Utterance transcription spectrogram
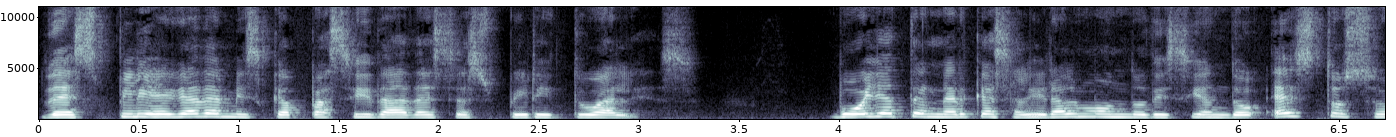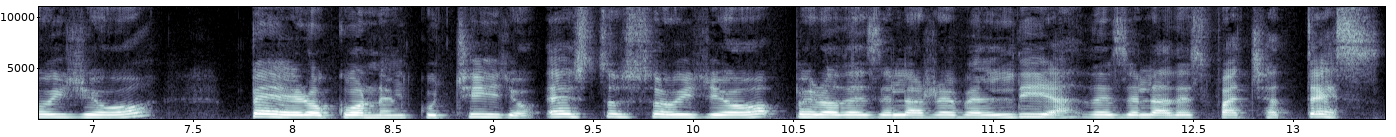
despliegue de mis capacidades espirituales? Voy a tener que salir al mundo diciendo, esto soy yo, pero con el cuchillo, esto soy yo, pero desde la rebeldía, desde la desfachatez,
